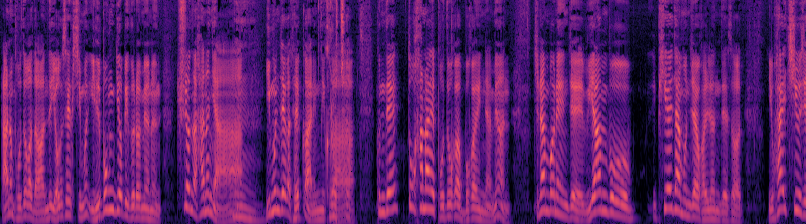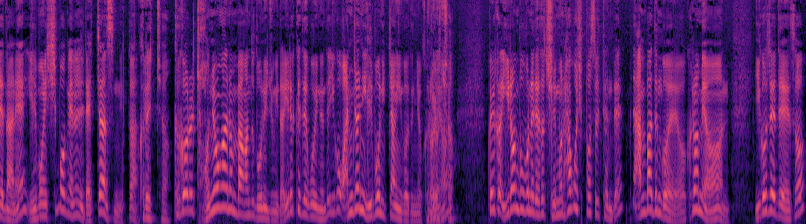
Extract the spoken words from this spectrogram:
라는 보도가 나왔는데 여기서 핵심은 일본 기업이 그러면은 출연을 하느냐 음. 이 문제가 될 거 아닙니까? 그렇죠. 근데 또 하나의 보도가 뭐가 있냐면 지난번에 이제 위안부 피해자 문제와 관련돼서 이 화이치유 재단에 일본이 10억 엔을 냈지 않습니까? 그렇죠. 그거를 전용하는 방안도 논의 중이다. 이렇게 되고 있는데 이거 완전히 일본 입장이거든요. 그러면. 그렇죠. 그러니까 이런 부분에 대해서 질문하고 싶었을 텐데 안 받은 거예요. 그러면 이것에 대해서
